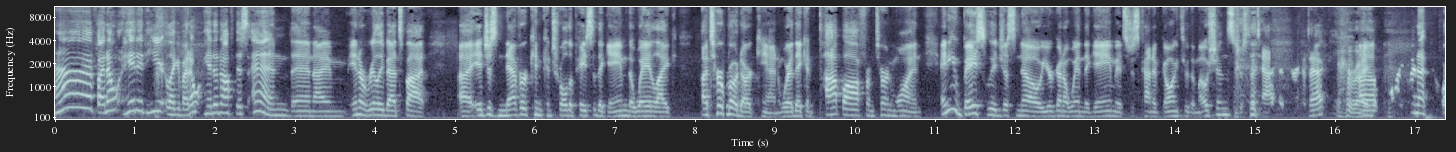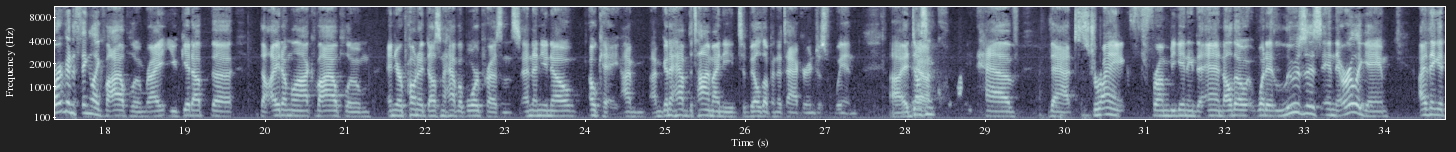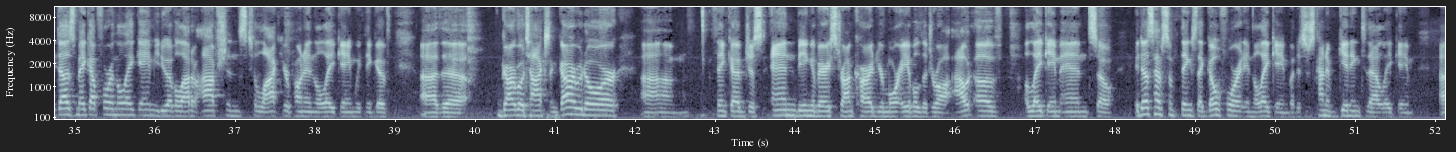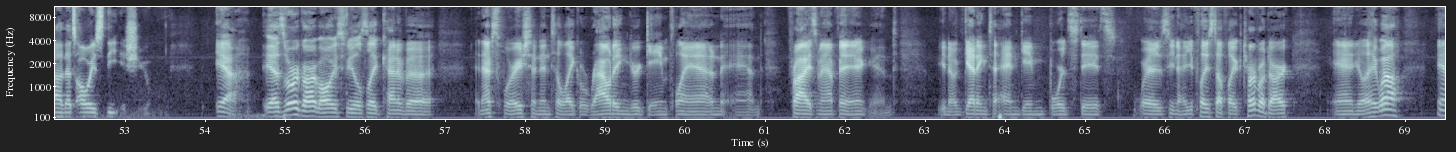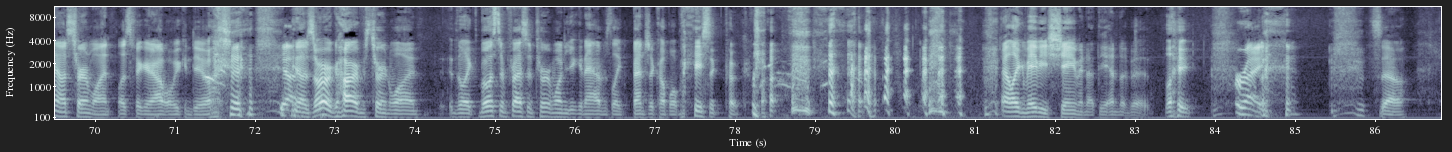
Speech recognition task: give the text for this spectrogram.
ah, if I don't hit it here, like if I don't hit it off this end, then I'm in a really bad spot. Uh, it just never can control the pace of the game the way like a Turbo Dark can, where they can pop off from turn one, and you basically just know you're going to win the game. It's just kind of going through the motions, just attack, attack, attack right. uh, or, even a, or even a thing like Vileplume, right? You get up the the item lock Vileplume, and your opponent doesn't have a board presence, and then you know, okay, I'm I'm gonna have the time I need to build up an attacker and just win. Uh, it doesn't quite have that strength from beginning to end. Although what it loses in the early game, I think it does make up for in the late game. You do have a lot of options to lock your opponent in the late game. We think of uh, the Garbotoxin Garbodor. Um, think of just N being a very strong card. You're more able to draw out of a late game end. So it does have some things that go for it in the late game, but it's just kind of getting to that late game uh, that's always the issue. Yeah, yeah. Zorogarb always feels like kind of a an exploration into like routing your game plan and prize mapping and you know getting to end game board states. Whereas you know you play stuff like Turbo Dark, and you're like, well, you know it's turn one. Let's figure out what we can do. Yeah. You know Zorogarb's turn one. The like most impressive turn one you can have is like bench a couple basic Pokemon. and like maybe Shaman at the end of it. Like Right. so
